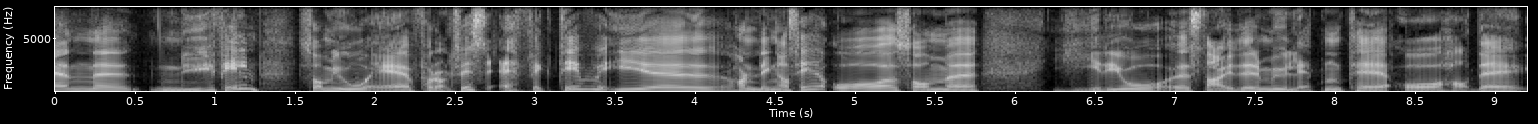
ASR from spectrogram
en eh, ny film, som jo er forholdsvis effektiv i uh, handlinga si, og som eh, gir jo eh, Snyder muligheten til å ha det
